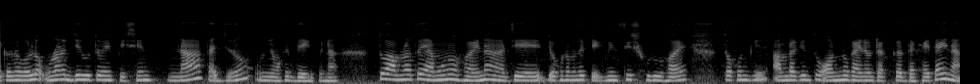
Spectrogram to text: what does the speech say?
এই কথা বলল, ওনার যেহেতু আমি পেশেন্ট না, তার জন্য উনি আমাকে দেখবে না। তো আমরা তো এমনও হয় না যে যখন আমাদের প্রেগনেন্সি শুরু হয়, তখন আমরা কিন্তু অন্য গাইনো ডাক্তার দেখাই, তাই না?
